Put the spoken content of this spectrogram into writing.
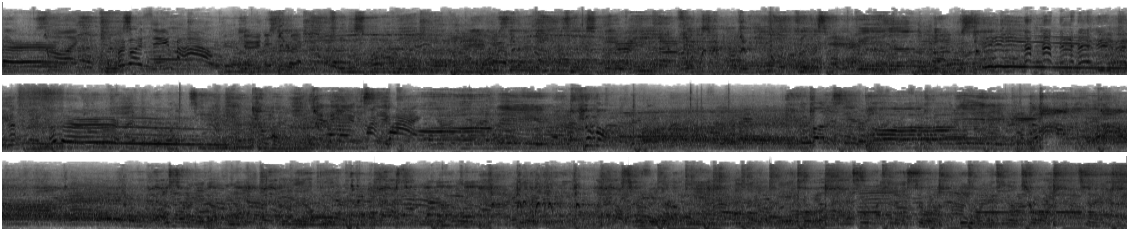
together. Like, we're going to zoom out. Come on. Party. Party. Party. Party. 有人知错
